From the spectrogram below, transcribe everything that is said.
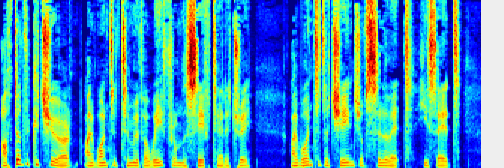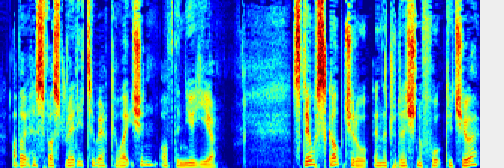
After the couture, I wanted to move away from the safe territory. I wanted a change of silhouette, he said, about his first ready to wear collection of the new year. Still sculptural in the tradition of haute couture,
